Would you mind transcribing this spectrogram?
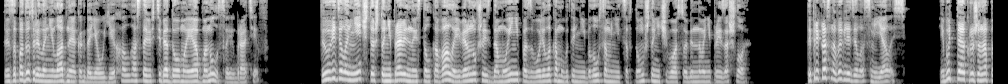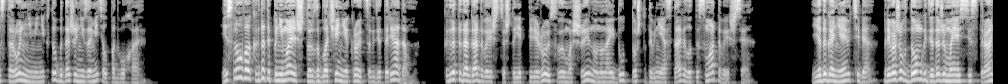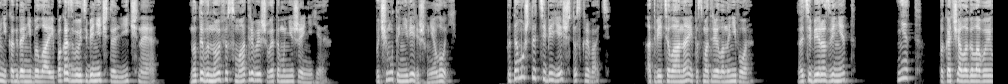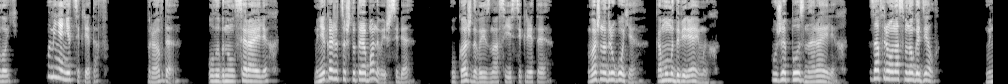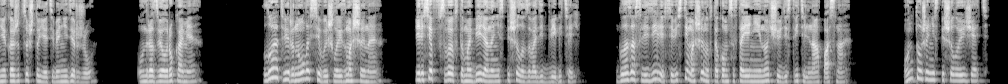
Ты заподозрила неладное, когда я уехал, оставив тебя дома, и обманула своих братьев. Ты увидела нечто, что неправильно истолковала, и, вернувшись домой, не позволила кому бы то ни было усомниться в том, что ничего особенного не произошло. Ты прекрасно выглядела, смеялась. И будь ты окружена посторонними, никто бы даже не заметил подвоха. И снова, когда ты понимаешь, что разоблачение кроется где-то рядом, когда ты догадываешься, что я перерою свою машину, но найду то, что ты в ней оставила, ты сматываешься. Я догоняю тебя, привожу в дом, где даже моя сестра никогда не была, и показываю тебе нечто личное, но ты вновь усматриваешь в этом унижение. Почему ты не веришь мне, Лой? Потому что тебе есть что скрывать, ответила она и посмотрела на него. А тебе разве нет? Нет, покачала головой Лой. У меня нет секретов. Правда? улыбнулся Райлих. Мне кажется, что ты обманываешь себя. У каждого из нас есть секреты. Важно другое, кому мы доверяем их. Уже поздно, Райлих. Завтра у нас много дел. Мне кажется, что я тебя не держу. Он развел руками. Лоя отвернулась и вышла из машины. Пересев в свой автомобиль, она не спешила заводить двигатель. Глаза слезились, и вести машину в таком состоянии ночью действительно опасно. Он тоже не спешил уезжать.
